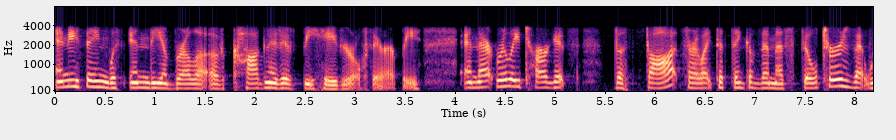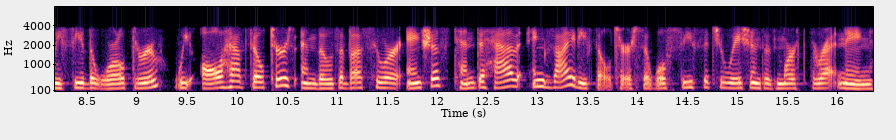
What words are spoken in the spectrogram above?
anything within the umbrella of cognitive behavioral therapy. And that really targets the thoughts, or I like to think of them as filters that we see the world through. We all have filters, and those of us who are anxious tend to have anxiety filters. So we'll see situations as more threatening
